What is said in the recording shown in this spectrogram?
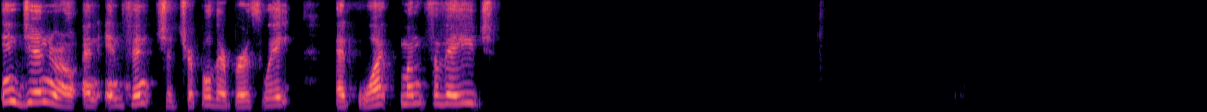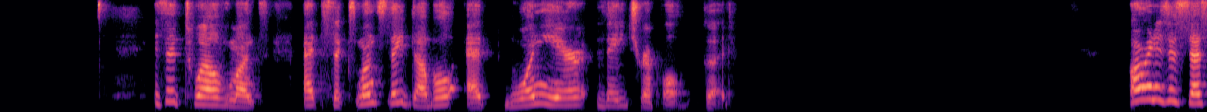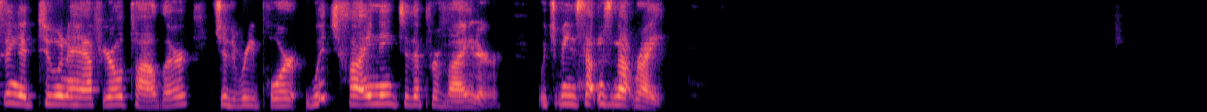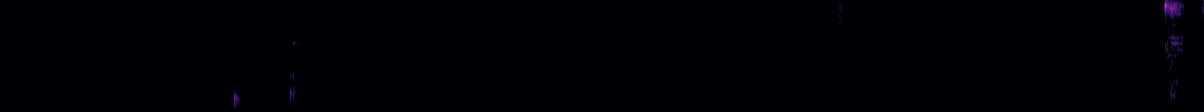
In general, an infant should triple their birth weight at what month of age? Is at 12 months. At six months, they double. At one year, they triple. Good. RN is assessing a two and a half year old toddler should report which finding to the provider, which means something's not right.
